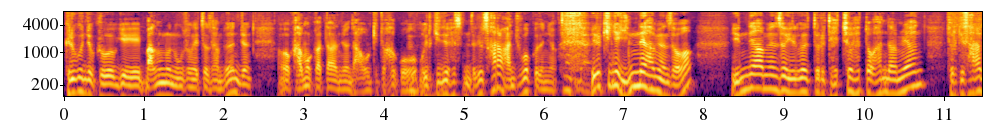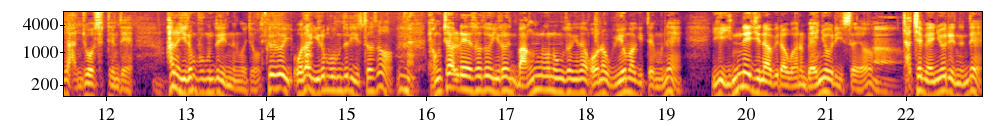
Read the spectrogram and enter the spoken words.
그리고 이제 거기 막루 농성했던 사람들은 이제 어, 감옥 갔다 이제 나오기도 하고 뭐 이렇게 이제 했습니다. 그래서 사람 안 죽었거든요. 네. 이렇게 이제 인내하면서 인내하면서 이것들을 대처했다고 한다면 저렇게 사람이 안 죽었을 텐데 하는 이런 부분들이 있는 거죠. 그래서 워낙 이런 부분들이 있어서 네. 경찰 내에서도 이런 막루 농성이나 워낙 위험하기 때문에 이게 인내 진압이라고 하는 매뉴얼이 있어요. 아. 자체 매뉴얼이 있는데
